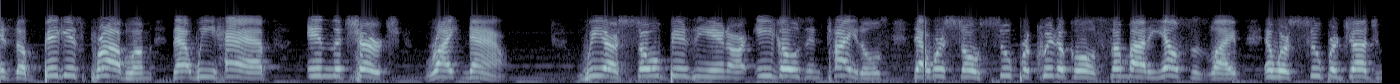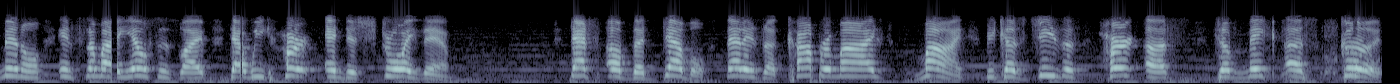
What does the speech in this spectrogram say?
is the biggest problem that we have in the church right now. We are so busy in our egos and titles that we're so super critical of somebody else's life and we're super judgmental in somebody else's life that we hurt and destroy them. That's of the devil. That is a compromised mind because Jesus hurt us to make us good.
